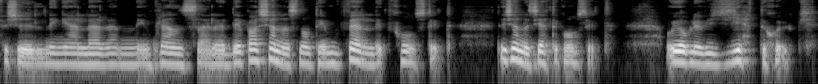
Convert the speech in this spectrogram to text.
förkylning eller en influensa. Eller det bara kändes någonting väldigt konstigt. Det kändes jättekonstigt. Och jag blev jättesjuk.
